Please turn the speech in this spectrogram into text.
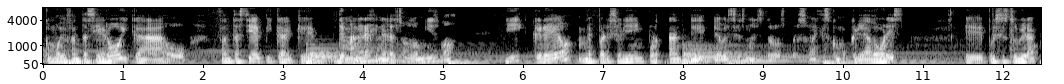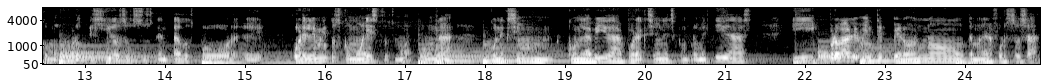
como de fantasía heroica o fantasía épica que de manera general son lo mismo y creo, me parecería importante que a veces nuestros personajes como creadores eh, pues estuvieran como protegidos o sustentados por, eh, por elementos como estos, ¿no? Por una conexión con la vida, por acciones comprometidas y probablemente, pero no de manera forzosa,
